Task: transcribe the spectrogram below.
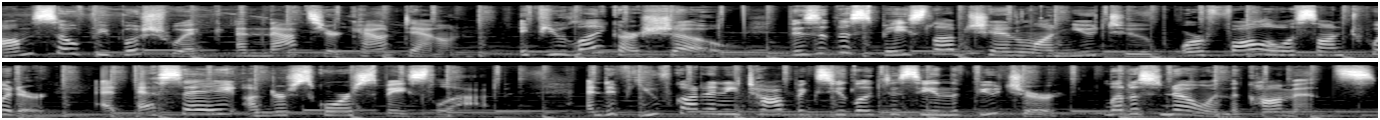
I'm Sophie Bushwick, and that's your countdown. If you like our show, visit the Spacelab channel on YouTube or follow us on Twitter at SA underscore Spacelab. And if you've got any topics you'd like to see in the future, let us know in the comments.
